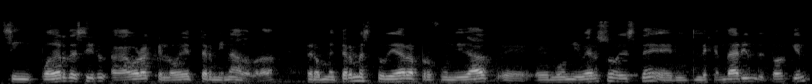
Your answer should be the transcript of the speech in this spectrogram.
sin poder decir ahora que lo he terminado, ¿verdad? Pero meterme a estudiar a profundidad eh, el universo este, el Legendarium de Tolkien,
